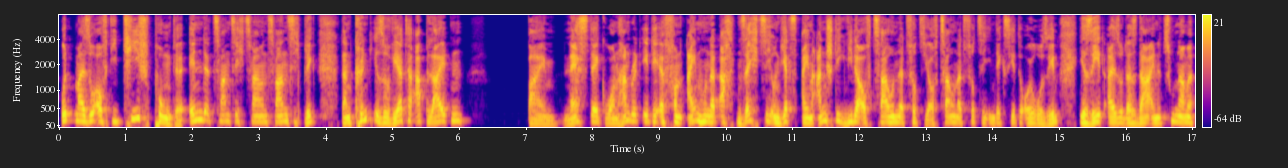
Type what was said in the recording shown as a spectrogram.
und mal so auf die Tiefpunkte Ende 2022 blickt, dann dann könnt ihr so Werte ableiten beim Nasdaq 100 ETF von 168 und jetzt ein Anstieg wieder auf 240, auf 240 indexierte Euro sehen. Ihr seht also, dass da eine Zunahme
